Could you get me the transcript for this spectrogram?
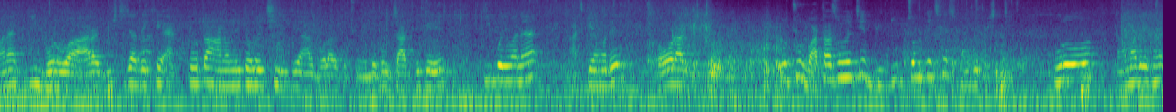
মানে কি বলব আর বৃষ্টিটা দেখে এতটা আনন্দিত হয়েছি যে আর বলার কিছু নেই। দেখুন চারদিকে কী পরিমাণে আজকে আমাদের ঝড় আর বৃষ্টি প্রচুর বাতাস হয়েছে, বিদ্যুৎ চমকেছে, সঙ্গে বৃষ্টি। পুরো আমাদের এখানে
